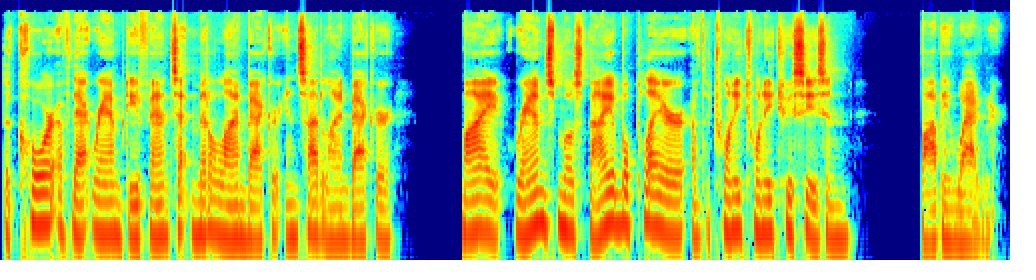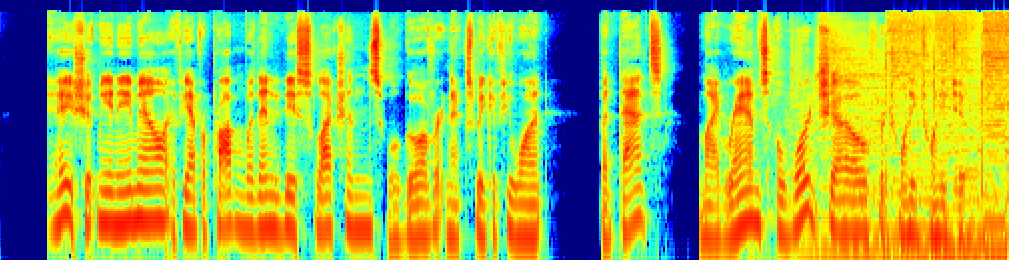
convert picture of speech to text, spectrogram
the core of that Ram defense at middle linebacker, inside linebacker, my Rams' most valuable player of the 2022 season, Bobby Wagner hey, shoot me an email if you have a problem with any of these selections. We'll go over it next week if you want. But that's my Rams award show for 2022.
